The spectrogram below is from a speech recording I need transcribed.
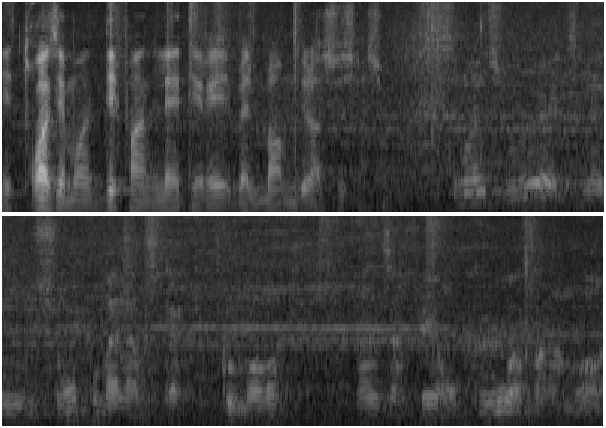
Et troisièmement, défendre l'intérêt ben membre de l'association. Sinon, tu veux, comment on a fait en cours apparemment.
